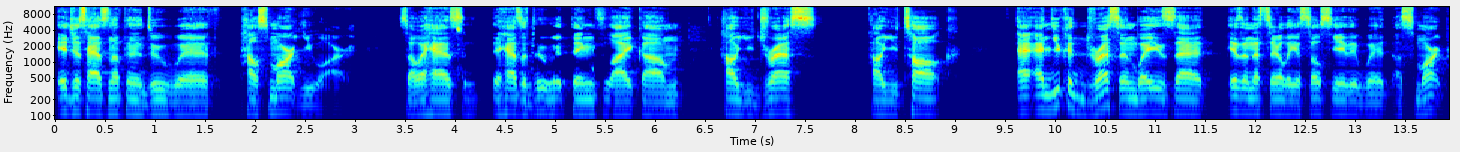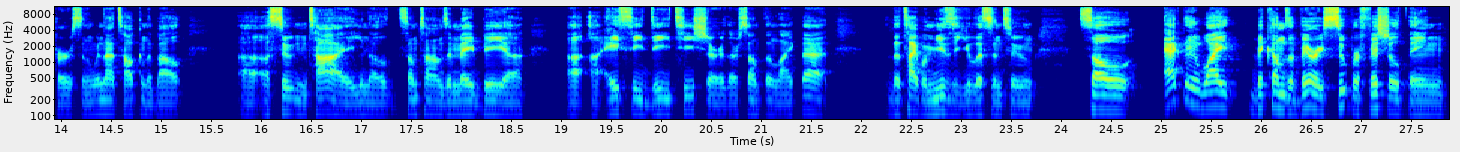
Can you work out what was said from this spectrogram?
It just has nothing to do with how smart you are. So it has it has to do with things like um, how you dress, how you talk, and, and you can dress in ways that isn't necessarily associated with a smart person. We're not talking about uh, a suit and tie. You know, sometimes it may be a, a, a ACD T-shirt or something like that. The type of music you listen to. So acting white becomes a very superficial thing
